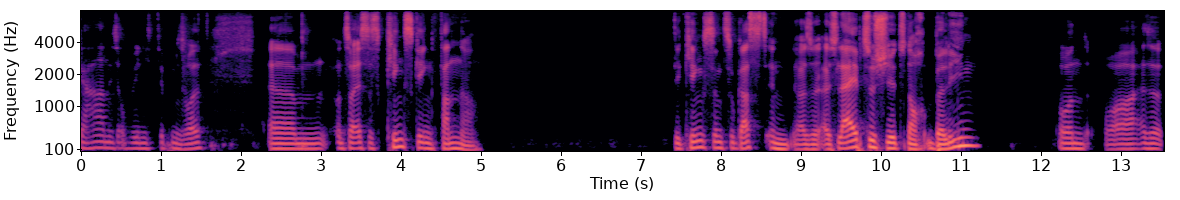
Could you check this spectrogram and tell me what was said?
gar nicht, auf wen ich tippen soll. Ähm, und zwar ist es Kings gegen Thunder. Die Kings sind zu Gast in, also aus Leipzig jetzt nach Berlin. Und, oh, also.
